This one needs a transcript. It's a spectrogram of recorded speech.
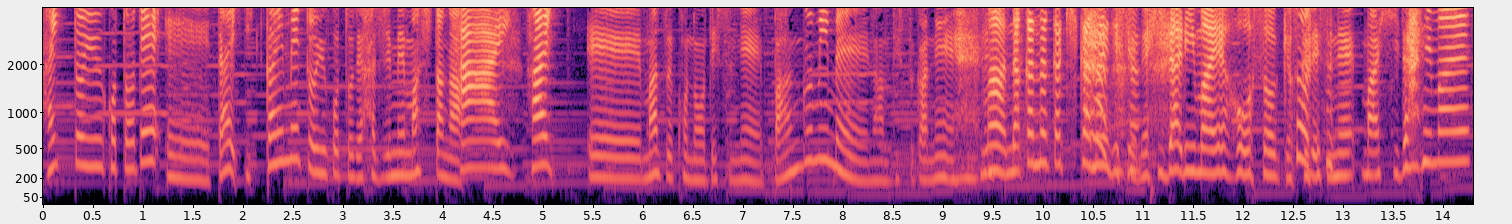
はいということで、えー、第1回目ということで始めましたがはい。はい、えー、まずこのですね番組名なんですがね。まあなかなか聞かないですよね。左前放送局。そうですね。まあ左前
